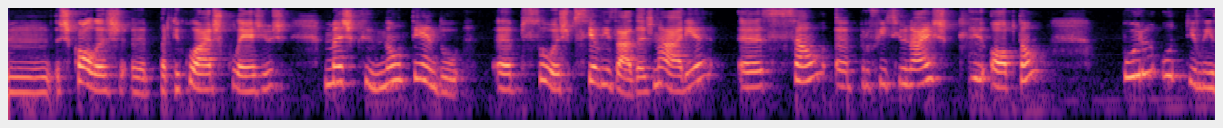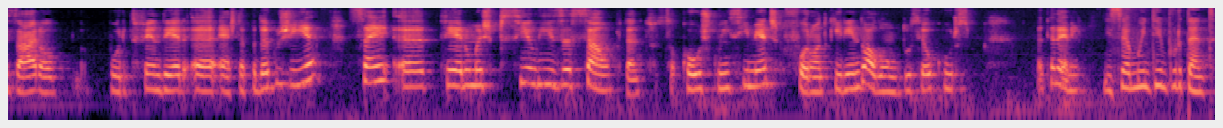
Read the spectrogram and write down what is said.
um, escolas uh, particulares, colégios, mas que não tendo uh, pessoas especializadas na área, são profissionais que optam por utilizar ou por defender esta pedagogia sem ter uma especialização, portanto, com os conhecimentos que foram adquirindo ao longo do seu curso académico. Isso é muito importante.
